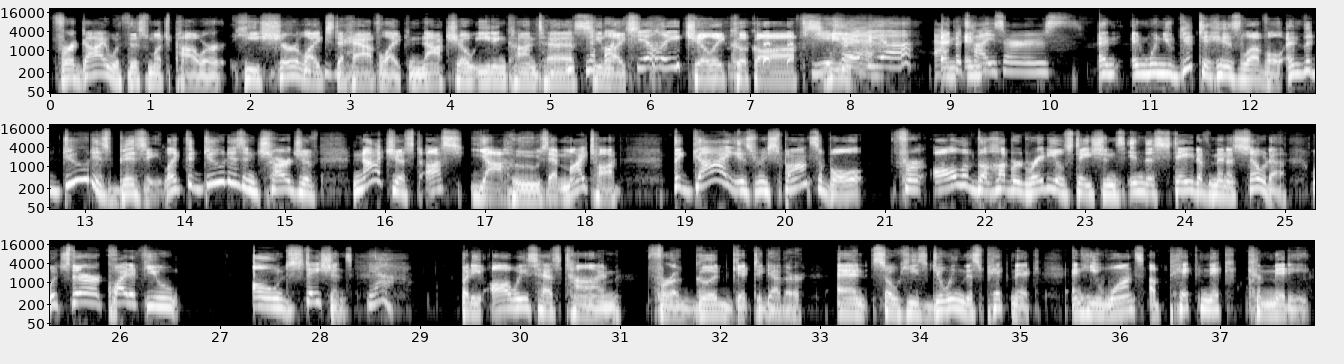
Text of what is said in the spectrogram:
for a guy with this much power, he sure likes to have like nacho eating contests. he likes chili. chili cook-offs. He- Yeah. Trivia. And- and- appetizers. and and when you get to his level and the dude is busy like the dude is in charge of not just us yahoos at my talk the guy is responsible for all of the hubbard radio stations in the state of minnesota which there are quite a few owned stations yeah. But he always has time for a good get together. And so he's doing this picnic and he wants a picnic committee,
